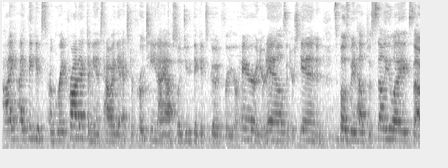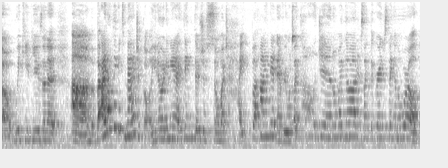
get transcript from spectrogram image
I, I think it's a great product. I mean, it's how I get extra protein. I also do think it's good for your hair and your nails and your skin, and supposedly it helps with cellulite, so we keep using it. Um, but I don't think it's magical. You know what I mean? I think there's just so much hype behind it, and everyone's like collagen. Oh my god, it's like the greatest thing in the world,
